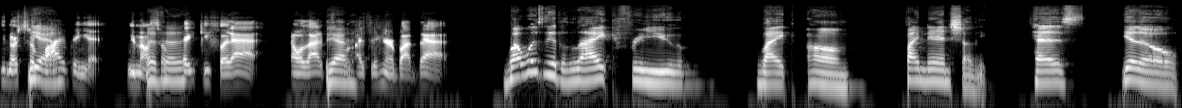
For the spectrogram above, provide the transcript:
you know, surviving it. You know, so Mhm. thank you for that. I know a lot of people Yeah. like to hear about that. What was it like for you, like um financially? Because you know,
